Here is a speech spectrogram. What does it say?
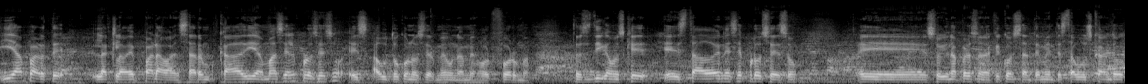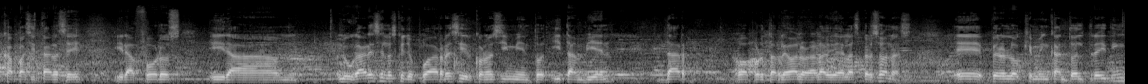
y aparte la clave para avanzar cada día más en el proceso es autoconocerme de una mejor forma. Entonces digamos que he estado en ese proceso, eh, soy una persona que constantemente está buscando capacitarse, ir a foros, ir a um, lugares en los que yo pueda recibir conocimiento y también dar o aportarle valor a la vida de las personas. Eh, pero lo que me encantó del trading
